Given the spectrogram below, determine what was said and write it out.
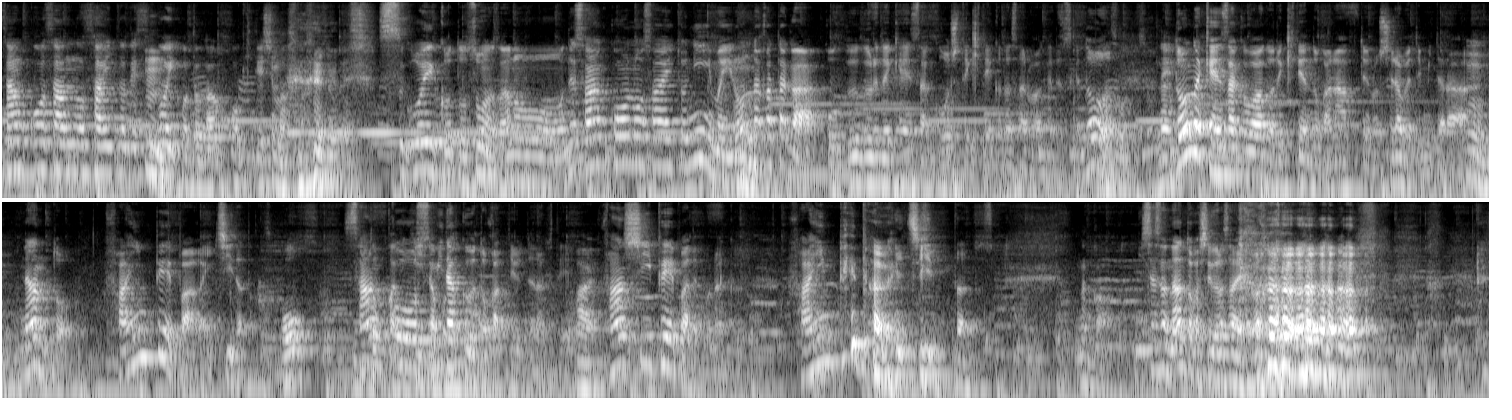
参考さんのサイトですごいことが起きてしまったんですすごいこと。そうなんです。あので参考のサイトに、まあ、いろんな方がこう Google で検索をしてきてくださるわけですけど、そうですよね。どんな検索ワードで来てんのかなっていうのを調べてみたら、うなんとファインペーパーが1位だったんです参考墨田区とかっていうんじゃなくて、はい。ファンシーペーパーでもなくファインペーパーが1位だったんですなんか、西田さん何とかしてくださいよ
